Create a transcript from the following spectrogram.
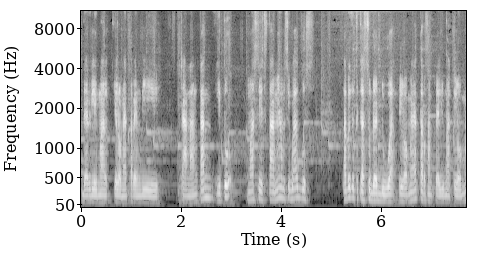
dari 5 km yang dicanangkan itu masih stamina masih bagus. Tapi ketika sudah 2 km sampai 5 km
